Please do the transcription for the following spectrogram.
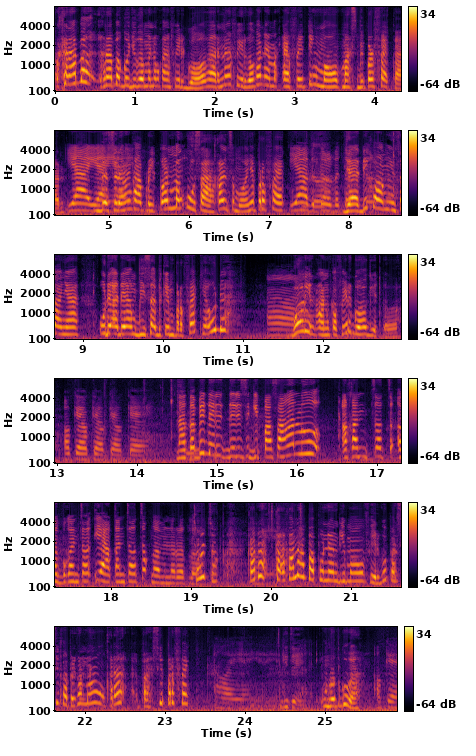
kenapa kenapa gue juga menemukan Virgo? Karena Virgo kan emang everything mau must be perfect kan. Iya, iya, Dan sedangkan iya. Capricorn mengusahakan semuanya perfect. Iya betul betul. Jadi betul. kalau misalnya udah ada yang bisa bikin perfect ya udah, Hmm. gue lean on ke Virgo gitu. Oke oke oke oke. Nah tapi dari dari segi pasangan lu akan cocok eh, bukan cocok ya akan cocok nggak menurut lu? Cocok. Karena ka- karena apa pun yang dimau Virgo pasti Capricorn mau karena pasti perfect Oh iya iya. iya. Gitu ya? menurut gua. Oke.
